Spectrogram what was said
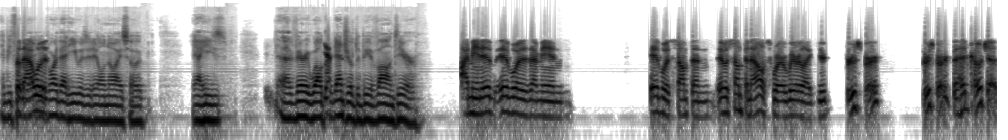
And before that that, was- before that, he was at Illinois. So, yeah, he's uh, very well Yeah. credentialed to be a volunteer. I mean, it it was. I mean, it was something. It was something else where we were like, "You're Bruce Berque, Bruce Berque, the head coach at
